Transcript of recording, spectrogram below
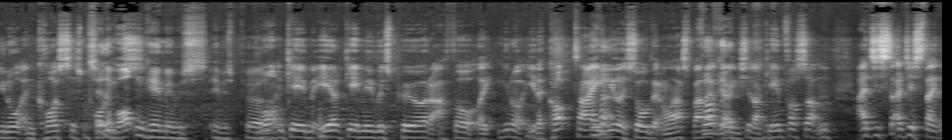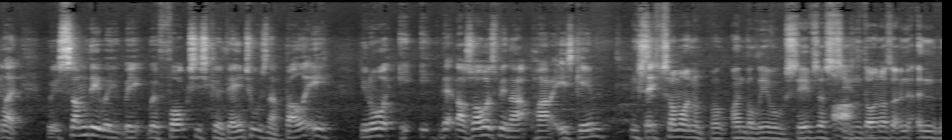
you know, and cost us I points. say the Morton game, he was he was poor. Morton eh? game, Ayr game, he was poor. I thought, like, you know, he had a cup tie, he nearly sold it in the last minute. Like, should have came for something. I just, I just think, like, with somebody with, with, with Fox's credentials and ability, you know, he, he, that there's always been that part of his game. He's that- some un- unbelievable saves this Oh. season, Donners. And, and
